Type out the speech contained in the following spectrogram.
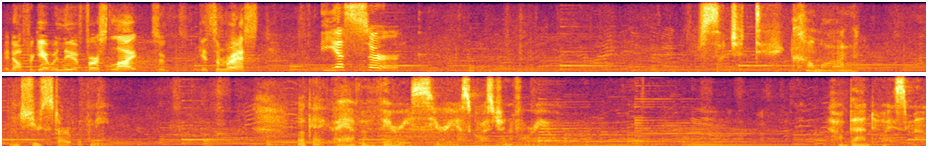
Hey, don't forget we leave at first light, so get some rest. Yes, sir. You're such a dick. Come on. Why don't you start with me? Okay, I have a very serious question for you. How bad do I smell?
